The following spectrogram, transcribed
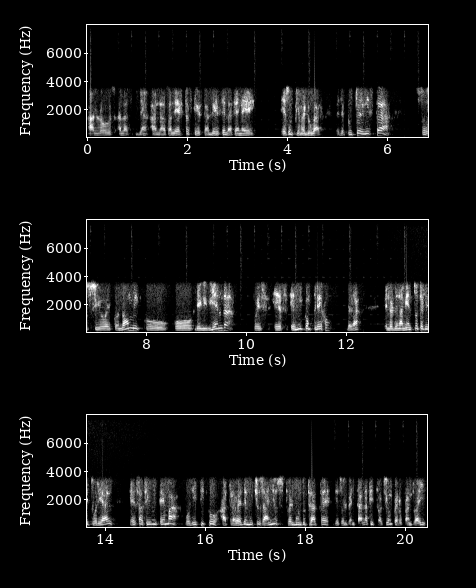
a, los, a, las, a las alertas que establece la CNE. Eso en primer lugar. Desde el punto de vista socioeconómico o de vivienda, pues es, es muy complejo, ¿verdad? El ordenamiento territorial es así un tema político a través de muchos años. Todo el mundo trata de, solventar la situación, pero cuando hay,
